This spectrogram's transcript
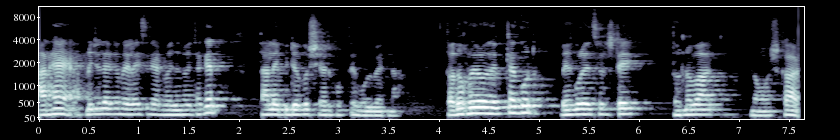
আর হ্যাঁ আপনি যদি একজন এলআইসির অ্যাডভাইজার হয়ে থাকেন, তাহলে ভিডিওকে শেয়ার করতে ভুলবেন না। ততক্ষণে দেখতে থাকুন। বেঙ্গল এসেন্সটাই ধন্যবাদ। নমস্কার।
